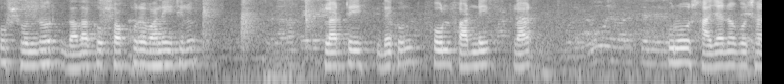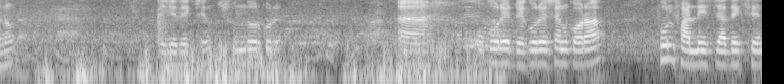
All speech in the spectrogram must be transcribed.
খুব সুন্দর, দাদা খুব শখ করে বানিয়েছিল। ফ্ল্যাটটি দেখুন, ফুল ফার্নিশ ফ্ল্যাট, পুরো সাজানো গোছানো। এই যে দেখছেন, সুন্দর করে উপরে ডেকোরেশন করা, ফুল ফার্নিশ যা দেখছেন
